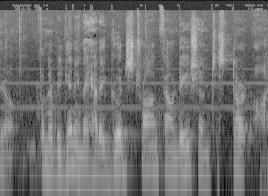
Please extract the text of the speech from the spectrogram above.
you know, from their beginning. They had a good, strong foundation to start on.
